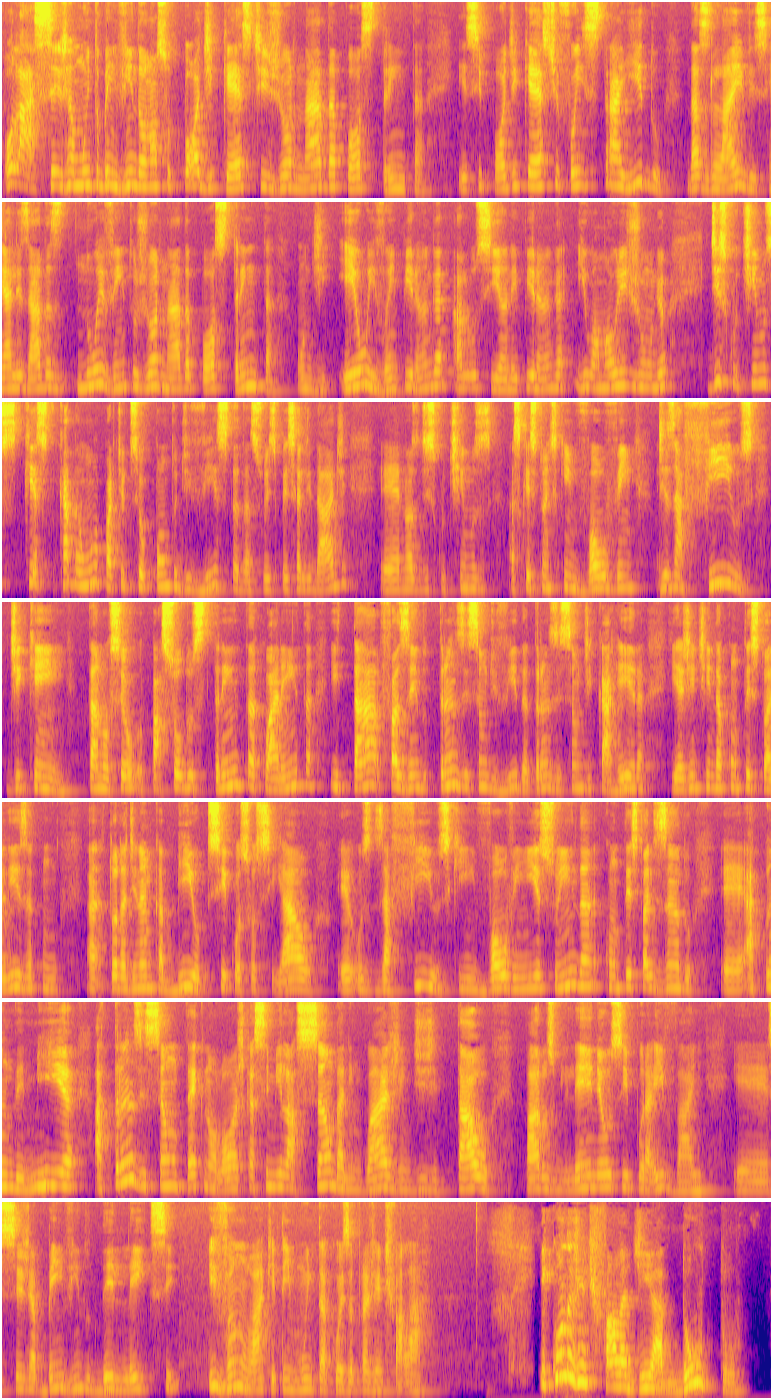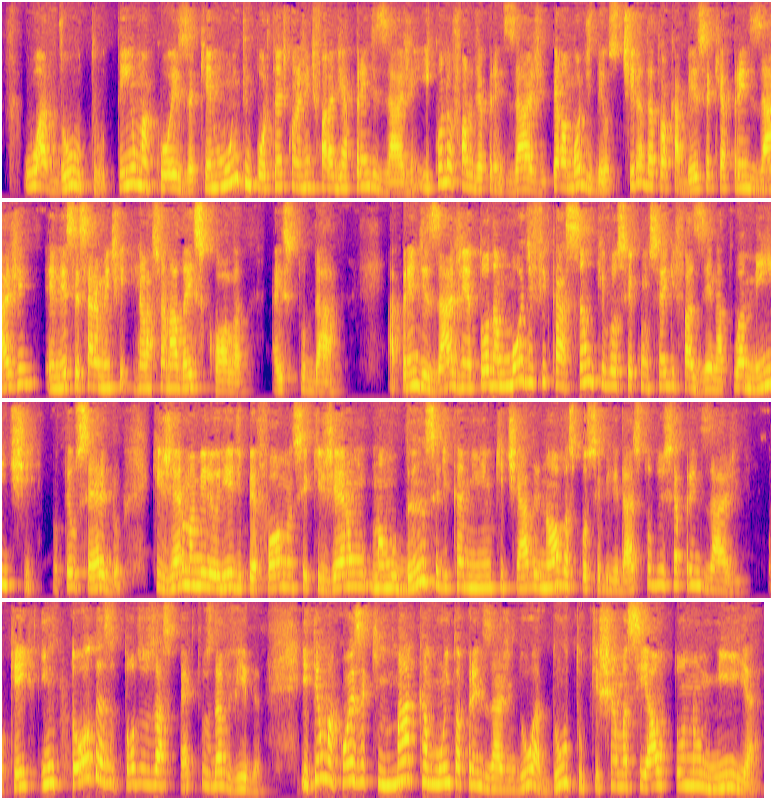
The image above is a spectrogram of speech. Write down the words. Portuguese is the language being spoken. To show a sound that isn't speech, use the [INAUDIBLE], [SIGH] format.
Olá, seja muito bem-vindo ao nosso podcast Jornada Pós 30. Esse podcast foi extraído das lives realizadas no evento Jornada Pós 30, onde eu, Ivan Ipiranga, a Luciana Ipiranga e o Amaury Júnior discutimos que, cada um a partir do seu ponto de vista, da sua especialidade. É, nós discutimos as questões que envolvem desafios de quem tá no seu passou dos 30, 40 e está fazendo transição de vida, transição de carreira, e a gente ainda contextualiza com a, toda a dinâmica biopsicossocial, eh, os desafios que envolvem isso, ainda contextualizando eh, a pandemia, a transição tecnológica, a assimilação da linguagem digital para os millennials e por aí vai. É, seja bem-vindo, deleite-se e vamos lá que tem muita coisa para a gente falar. E quando a gente fala de adulto, o adulto tem uma coisa que é muito importante quando a gente fala de aprendizagem. E quando eu falo de aprendizagem, pelo amor de Deus, tira da tua cabeça que aprendizagem é necessariamente relacionada à escola, a estudar. Aprendizagem é toda modificação que você consegue fazer na tua mente no teu cérebro, que gera uma melhoria de performance, que gera uma mudança de caminho, que te abre novas possibilidades, tudo isso é aprendizagem, ok? Em todas, todos os aspectos da vida. E tem uma coisa que marca muito a aprendizagem do adulto, que chama-se autonomia.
